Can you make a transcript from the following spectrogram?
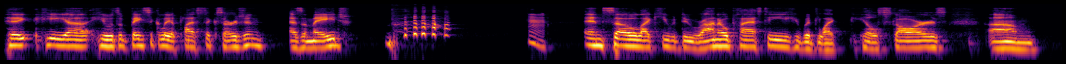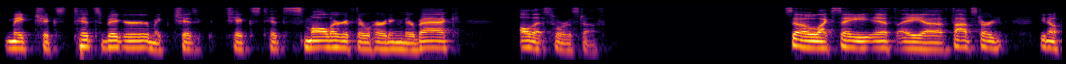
he he uh he was basically a plastic surgeon as a mage. And so like he would do rhinoplasty, he would like heal scars, um make chicks tits bigger, make chicks chicks tits smaller if they're hurting their back, all that sort of stuff. So like say if a uh, five star, you know,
